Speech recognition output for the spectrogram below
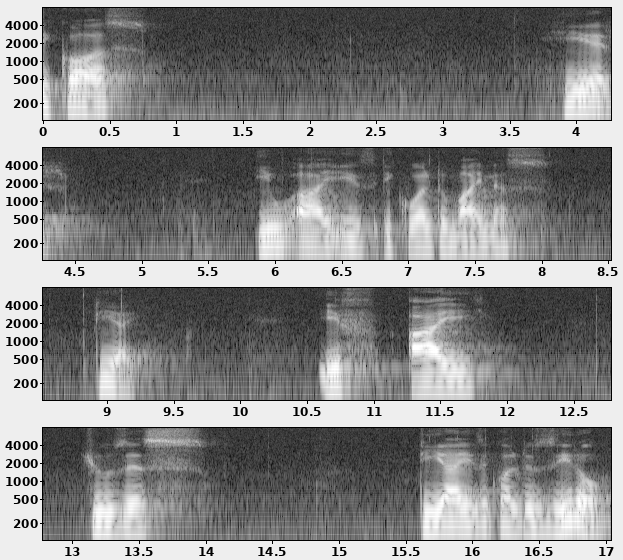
because here u i is equal to minus t i. If i chooses T i is equal to 0,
